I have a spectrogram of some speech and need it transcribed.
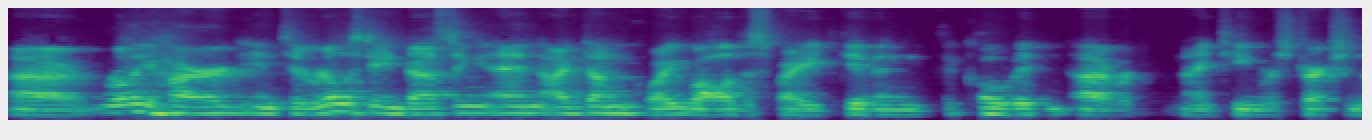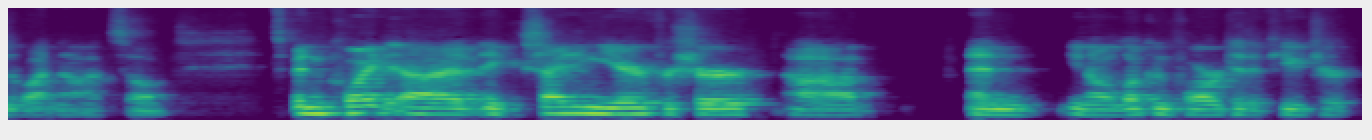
uh, really hard into real estate investing. And I've done quite well despite given the COVID uh, 19 restrictions and whatnot. So been quite uh, an exciting year for sure. Uh, and, you know, looking forward to the future.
